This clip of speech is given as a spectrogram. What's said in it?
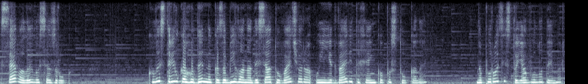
Все валилося з рук. Коли стрілка годинника забігла на десяту вечора, у її двері тихенько постукали. На порозі стояв Володимир.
